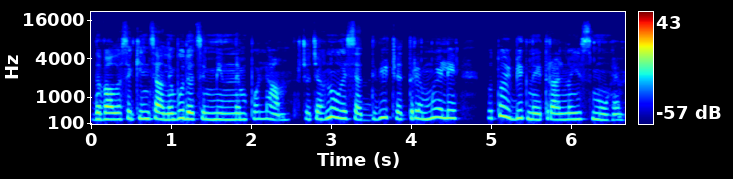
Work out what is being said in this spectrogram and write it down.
Здавалося, кінця не буде цим мінним полям, що тягнулися дві чи три милі по той бік нейтральної смуги,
